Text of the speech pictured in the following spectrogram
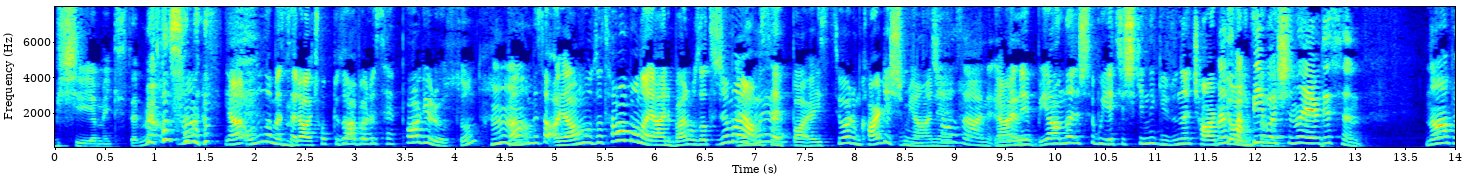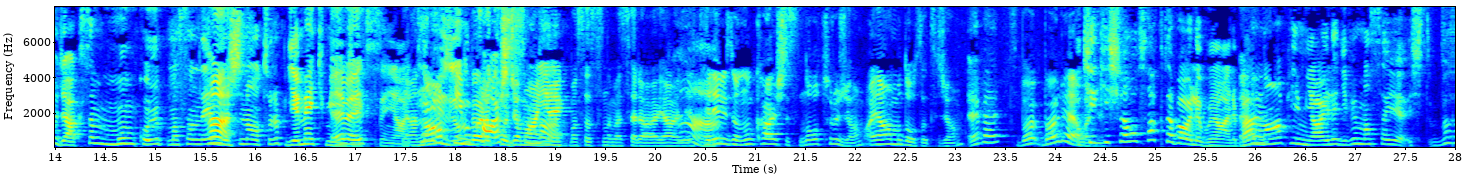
bir şey yemek istemiyorsunuz? Yani onu da mesela çok güzel böyle sehpa görüyorsun. Ben mesela ayağımı uzatamam ona yani. Ben uzatacağım ayağımı Evet. sehpaya. istiyorum kardeşim yani. Yani, Yani evet. bir yandan işte bu yetişkinlik yüzüne çarpıyor Mesela bir insanı. başına evdesin. Ne yapacaksın? Mum koyup masanın en Ha. başına oturup yemek mi Evet. yiyeceksin yani? Ya ne yapayım Televizyonun böyle karşısında. kocaman yemek masasını mesela yani. Ha. Televizyonun karşısında oturacağım. Ayağımı da uzatacağım. Evet. Bö- Böyle yani. İki kişi olsak da böyle bu yani. Ben Evet. ne yapayım yayla gibi masayı işte bu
